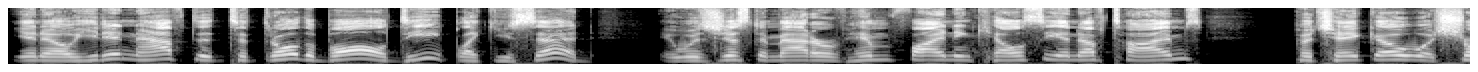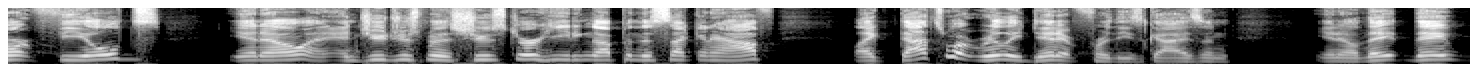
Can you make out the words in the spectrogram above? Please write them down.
you know, he didn't have to, to throw the ball deep, like you said. It was just a matter of him finding Kelce enough times. Pacheco was short fields, you know, and Juju Smith Schuster heating up in the second half. Like, that's what really did it for these guys. And, you know, they, they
